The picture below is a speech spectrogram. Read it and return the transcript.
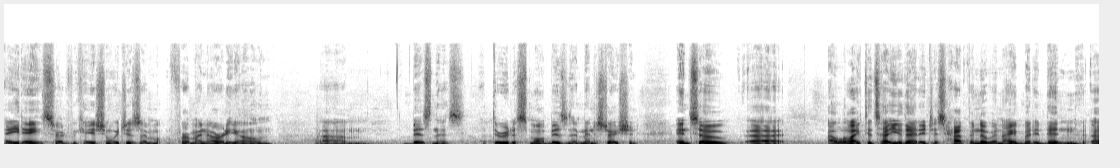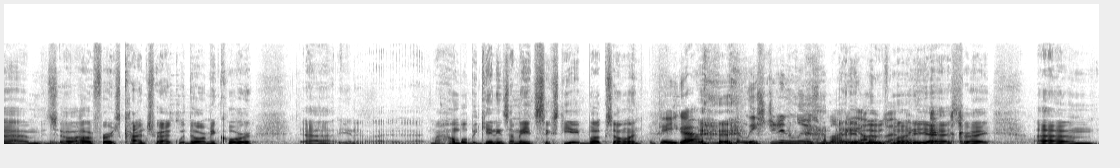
8A certification, which is a, m- for minority owned um, business through the Small Business Administration. And so uh, I would like to tell you that it just happened overnight, but it didn't. Um, so our first contract with the Army Corps, uh, you know, uh, my humble beginnings, I made 68 bucks on. There you go. At least you didn't lose money. I didn't lose money. Yeah, that's right. Um,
